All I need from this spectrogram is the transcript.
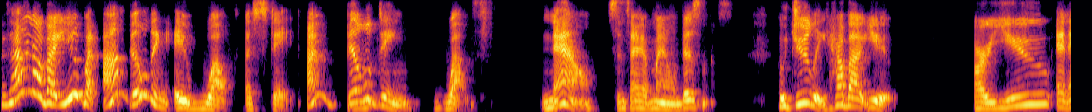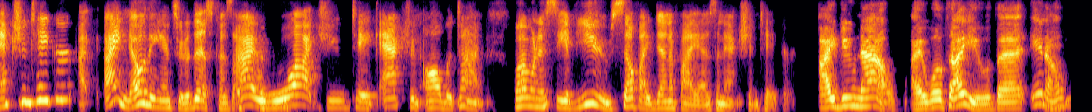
Because I don't know about you, but I'm building a wealth estate. I'm mm-hmm. building wealth now since I have my own business. Oh, Julie, how about you? Are you an action taker? I, I know the answer to this because I watch you take action all the time. But I want to see if you self-identify as an action taker. I do now. I will tell you that, you know,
